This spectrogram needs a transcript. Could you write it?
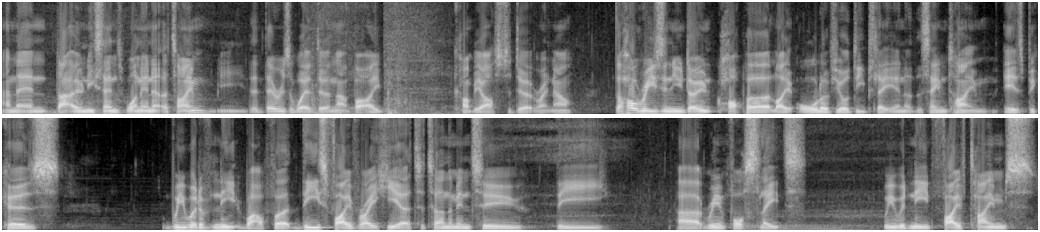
and then that only sends one in at a time. There is a way of doing that, but I can't be asked to do it right now. The whole reason you don't hopper like all of your deep slate in at the same time is because we would have need well for these five right here to turn them into the uh, reinforced slates we would need five times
